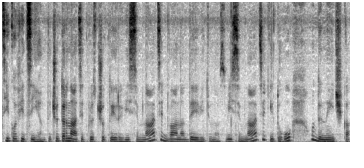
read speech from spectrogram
Ці коефіцієнти 14 плюс 4 – 18, 2 на 9 у нас 18, і того одиничка.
